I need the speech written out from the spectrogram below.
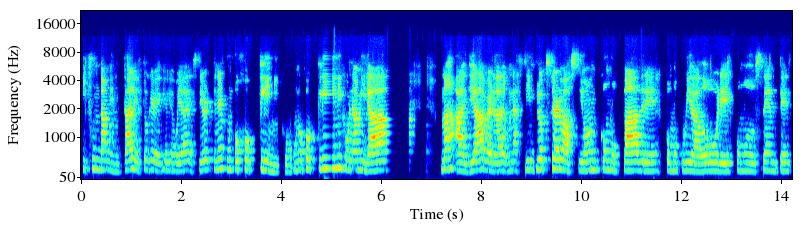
y fundamental esto que, que les voy a decir, tener un ojo clínico, un ojo clínico, una mirada más allá, ¿verdad? De una simple observación como padres, como cuidadores, como docentes,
